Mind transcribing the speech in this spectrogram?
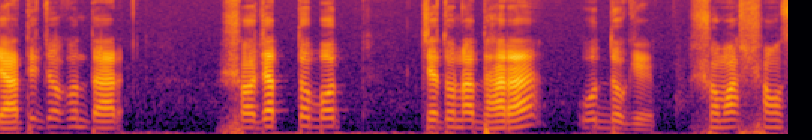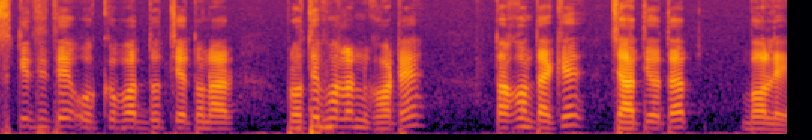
জাতি যখন তার সজাত্যবোধ চেতনার ধারা উদ্যোগে সমাজ সংস্কৃতিতে ঐক্যবদ্ধ চেতনার প্রতিফলন ঘটে, তখন তাকে জাতীয়তা বলে।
